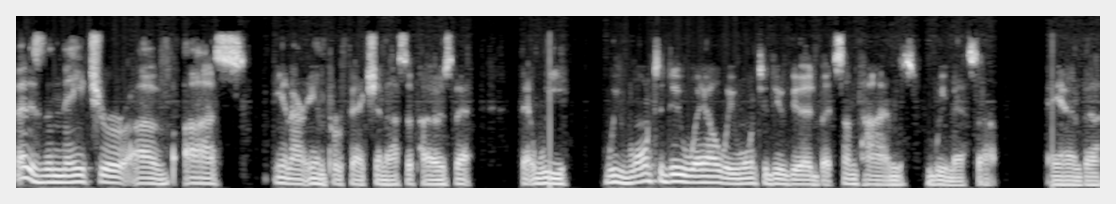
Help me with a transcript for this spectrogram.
that is the nature of us in our imperfection, I suppose, that, that we we want to do well, we want to do good, but sometimes we mess up and uh,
